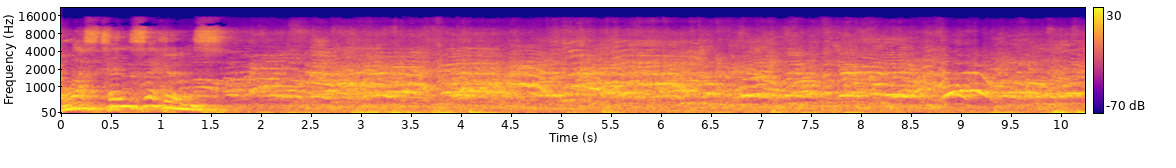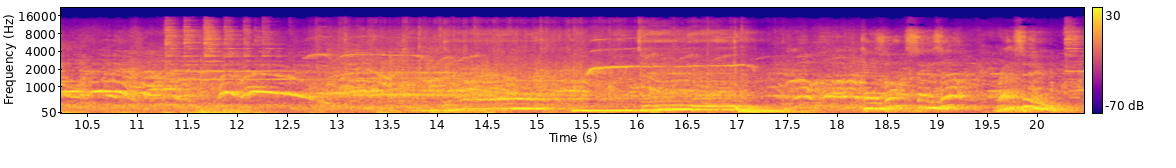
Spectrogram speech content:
Last 10 seconds. Seconds out. Round two.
